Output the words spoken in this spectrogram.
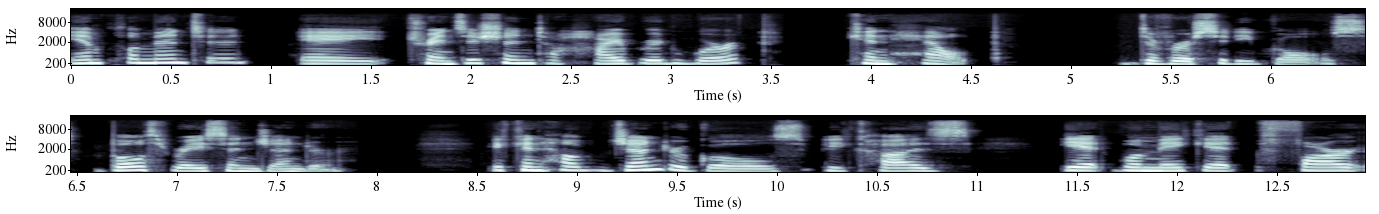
implemented, a transition to hybrid work can help diversity goals, both race and gender. It can help gender goals because it will make it far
